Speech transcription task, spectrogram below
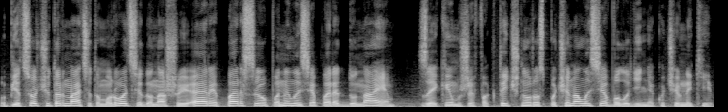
У 514 році до нашої ери перси опинилися перед Дунаєм, за яким вже фактично розпочиналися володіння кочівників.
